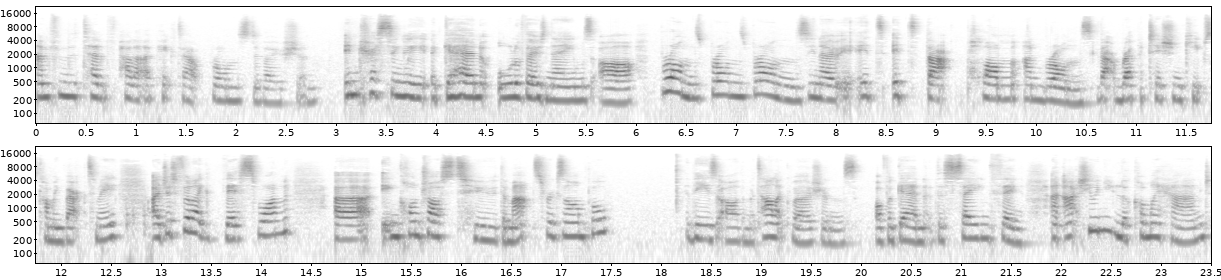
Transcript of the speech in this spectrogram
and from the 10th palette I picked out Bronze Devotion. Interestingly, again, all of those names are bronze, bronze, bronze. You know, it, it's it's that plum and bronze. That repetition keeps coming back to me. I just feel like this one, uh, in contrast to the mattes, for example, these are the metallic versions of, again, the same thing. And actually, when you look on my hand,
